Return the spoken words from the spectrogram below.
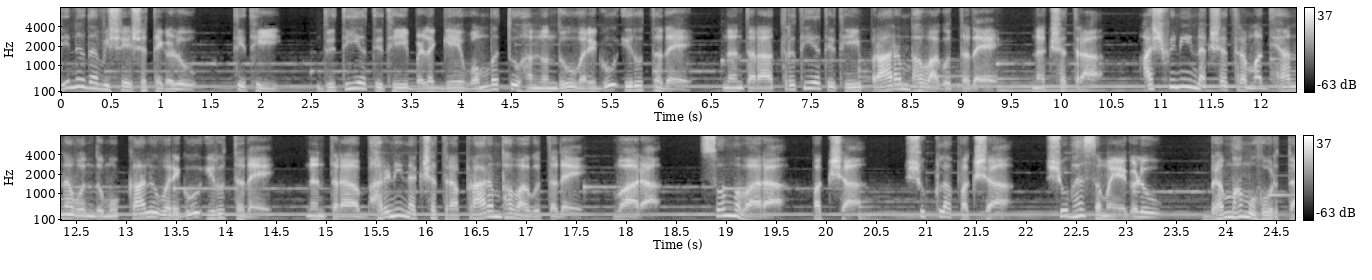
ದಿನದ ವಿಶೇಷತೆಗಳು. ತಿಥಿ. ದ್ವಿತೀಯ ತಿಥಿ ಬೆಳಗ್ಗೆ ಒಂಬತ್ತು ಹನ್ನೊಂದು ವರೆಗೂ ಇರುತ್ತದೆ. ನಂತರ ತೃತೀಯ ತಿಥಿ ಪ್ರಾರಂಭವಾಗುತ್ತದೆ. ನಕ್ಷತ್ರ. ಅಶ್ವಿನಿ ನಕ್ಷತ್ರ ಮಧ್ಯಾಹ್ನ ಒಂದು ಮುಕ್ಕಾಲುವರೆಗೂ ಇರುತ್ತದೆ. ನಂತರ ಭರಣಿ ನಕ್ಷತ್ರ ಪ್ರಾರಂಭವಾಗುತ್ತದೆ. ವಾರ. ಸೋಮವಾರ. ಪಕ್ಷ. ಶುಕ್ಲ ಪಕ್ಷ. ಶುಭ ಸಮಯಗಳು. ಬ್ರಹ್ಮ ಮುಹೂರ್ತ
